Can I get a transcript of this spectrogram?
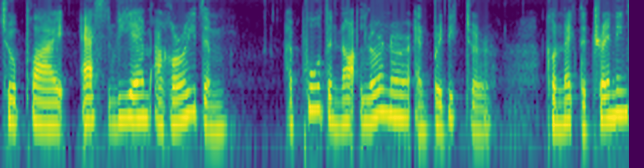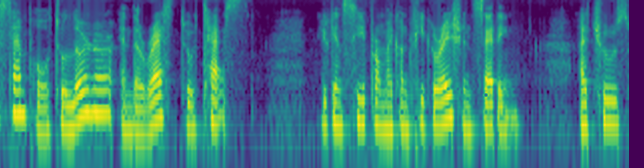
To apply SVM algorithm, I pull the node learner and predictor, connect the training sample to learner and the rest to test. You can see from my configuration setting. I choose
